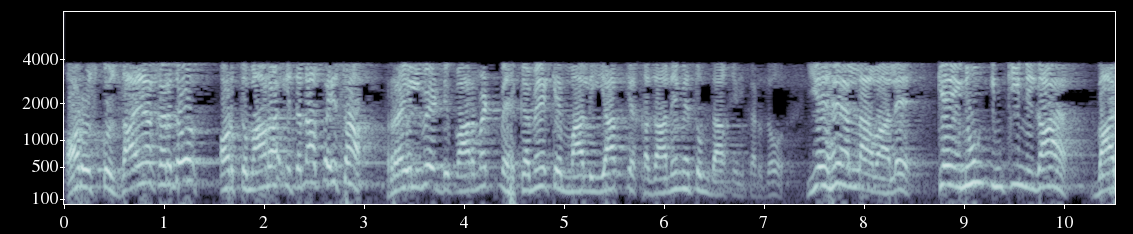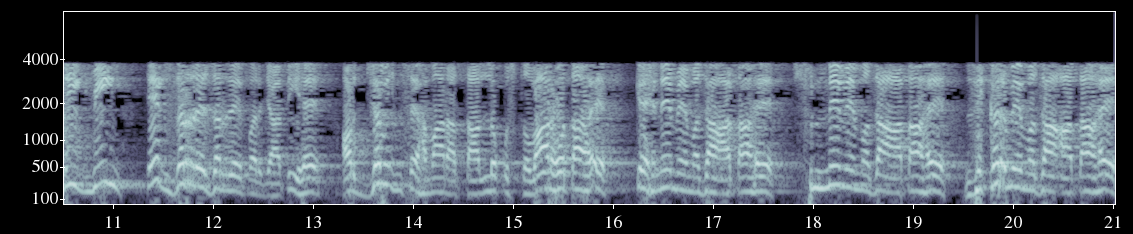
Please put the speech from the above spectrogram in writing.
اور اس کو ضائع کر دو اور تمہارا اتنا پیسہ ریلوے ڈپارٹمنٹ محکمے کے مالیات کے خزانے میں تم داخل کر دو۔ یہ ہے اللہ والے کہ انہوں، ان کی نگاہ باریک بھی ایک ذرے ذرے پر جاتی ہے اور جب ان سے ہمارا تعلق استوار ہوتا ہے، کہنے میں مزہ آتا ہے سننے میں مزہ آتا ہے، ذکر میں مزہ آتا ہے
